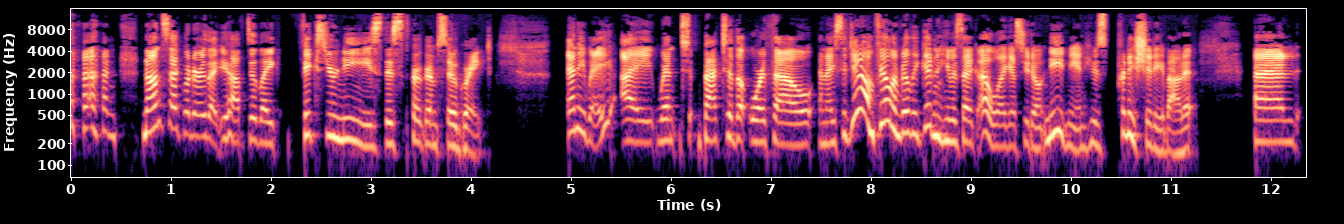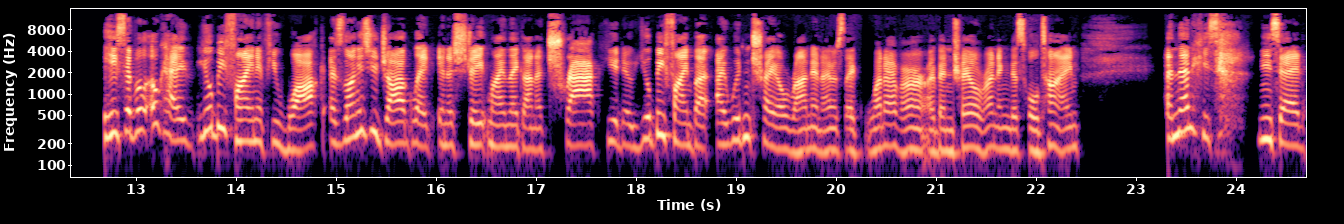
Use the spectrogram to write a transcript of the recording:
non sequitur that you have to like fix your knees. This program's so great anyway, I went back to the ortho and I said, you know, I'm feeling really good. And he was like, oh, well, I guess you don't need me. And he was pretty shitty about it. And he said, well, okay, you'll be fine if you walk as long as you jog like in a straight line, like on a track, you know, you'll be fine, but I wouldn't trail run. And I was like, whatever. I've been trail running this whole time. And then he, he said,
